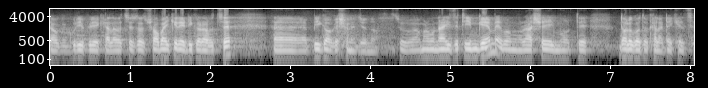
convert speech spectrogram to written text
কাউকে ঘুরিয়ে ফিরিয়ে খেলা হচ্ছে তো সবাইকে রেডি করা হচ্ছে বিগ অকেশনের জন্য। সো আমার মনে হয় ইজ এ টিম গেম এবং রাশিয়া এই মুহূর্তে দলগত খেলাটাই খেলছে।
